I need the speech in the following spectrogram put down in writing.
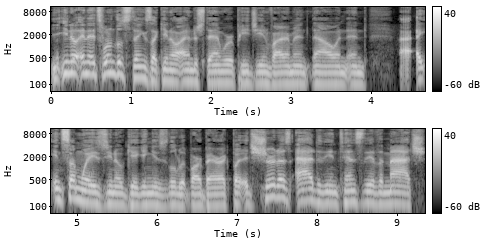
You know, and it's one of those things. Like you know, I understand we're a PG environment now, and and I, in some ways, you know, gigging is a little bit barbaric, but it sure does add to the intensity of the match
